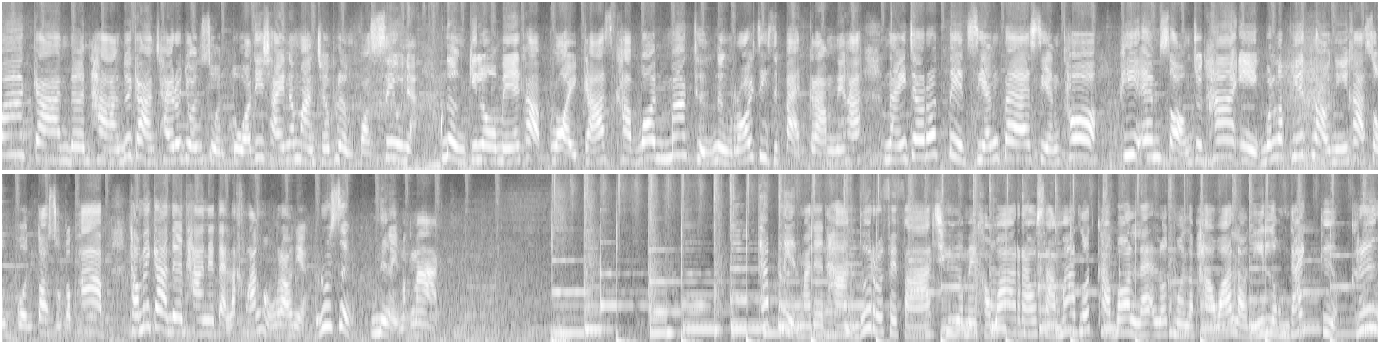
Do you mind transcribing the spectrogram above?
ว่าการเดินทางด้วยการใช้รถยนต์ส่วนตัวที่ใช้น้ำมันเชื้อเพลิงฟอสซิลเนี่ย1กิโลเมตรค่ะ ปล่อยก๊าซคาร์บอนมากถึง 148 กรัมนะคะ ไหนจะรถติดเสียงแต่เสียงท่อ PM 2.5 อีกมลพิษเหล่านี้ค่ะ ส่งผลต่อสุขภาพทำให้การเดินทางในแต่ละครั้งของเราเนี่ยรู้สึกเหนื่อยมากๆถ้าเปลี่ยนมาเดินทางด้วยรถไฟฟ้า เชื่อไหมคะว่าเราสามารถลดคาร์บอนและลดมลภาวะเหล่านี้ลงได้เกือบครึ่ง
